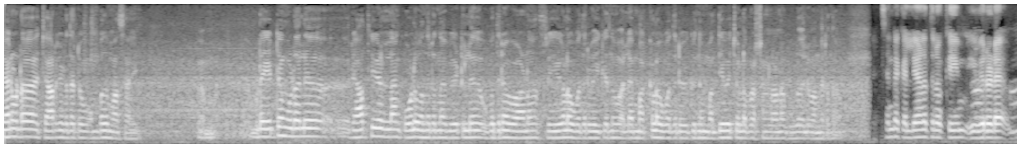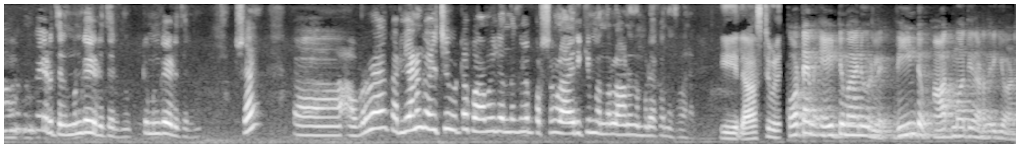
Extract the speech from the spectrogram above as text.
ഞാനിവിടെ ചാർജ് എടുത്തിട്ട് ഒമ്പത് മാസമായി. ഇവിടെ ഏറ്റവും കൂടുതൽ രാത്രികളെല്ലാം കോൾ വന്നിരുന്ന വീട്ടിൽ ഉപദ്രവമാണ് സ്ത്രീകളെ ഉപദ്രവിക്കുന്നു അല്ലെ മക്കളെ ഉപദ്രവിക്കുന്നു മദ്യവെച്ചുള്ള പ്രശ്നങ്ങളാണ് കൂടുതൽ വന്നിരുന്നത്. അച്ഛന്റെ കല്യാണത്തിനൊക്കെയും ഇവരുടെ മുൻകൈ എടുത്തിരുന്നു മുൻകൈ എടുത്തിരുന്നു കുട്ടി മുൻകൈ എടുത്തിരുന്നു. പക്ഷേ അവരുടെ കല്യാണം കഴിച്ചു വിട്ട ഫാമിലി എന്തെങ്കിലും പ്രശ്നങ്ങളായിരിക്കും എന്നുള്ളതാണ് നമ്മുടെയൊക്കെ നിഗമനം. ഈ ലാസ്റ്റ് കോട്ടയം ഏറ്റുമാനൂരിൽ വീണ്ടും ആത്മഹത്യ നടന്നിരിക്കുകയാണ്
